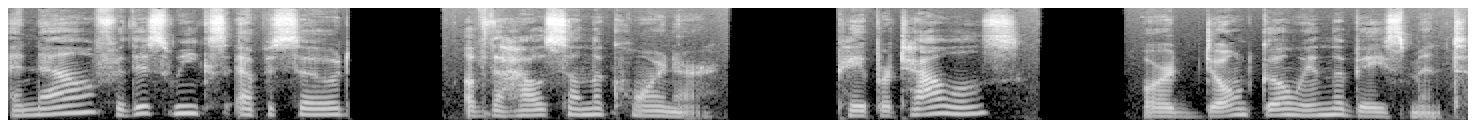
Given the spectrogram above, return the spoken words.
And now for this week's episode of The House on the Corner Paper Towels or Don't Go in the Basement.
